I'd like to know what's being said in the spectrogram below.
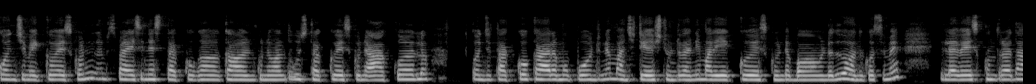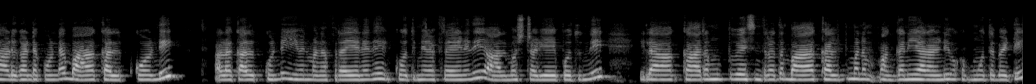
కొంచెం ఎక్కువ వేసుకోండి. స్పైసీనెస్ తక్కువగా కావాలనుకునే వాళ్ళు కొంచెం తక్కువ వేసుకోండి. ఆకుకూరలో కొంచెం తక్కువ కారం ఉప్పు ఉంటేనే మంచి టేస్ట్ ఉంటుందండి. మరి ఎక్కువ వేసుకుంటే బాగుండదు. అందుకోసమే ఇలా వేసుకున్న తర్వాత అడగంటకుండా బాగా కలుపుకోండి. అలా కలుపుకుంటే ఈవెన్ మన ఫ్రై అనేది కొత్తిమీర ఫ్రై అనేది ఆల్మోస్ట్ రెడీ అయిపోతుంది. ఇలా కారం ఉప్పు వేసిన తర్వాత బాగా కలిపి మనం మగ్గనియాలండి ఒక మూత పెట్టి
